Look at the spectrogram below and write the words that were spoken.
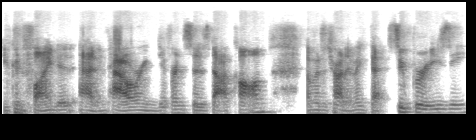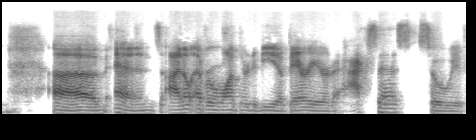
you can find it at empoweringdifferences.com i'm going to try to make that super easy. Um, and i don't ever want there to be a barrier to access. So if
